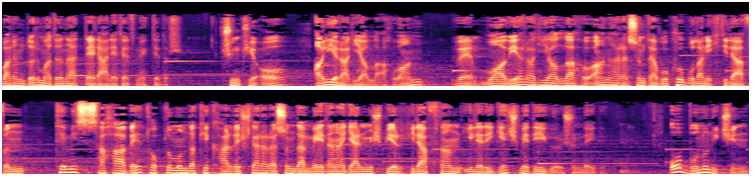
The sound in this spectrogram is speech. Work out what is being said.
barındırmadığına delalet etmektedir. Çünkü o, Ali radıyallahu an ve Muaviye radıyallahu an arasında vuku bulan ihtilafın, temiz sahabe toplumundaki kardeşler arasında meydana gelmiş bir hilaftan ileri geçmediği görüşündeydi. O bunun için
